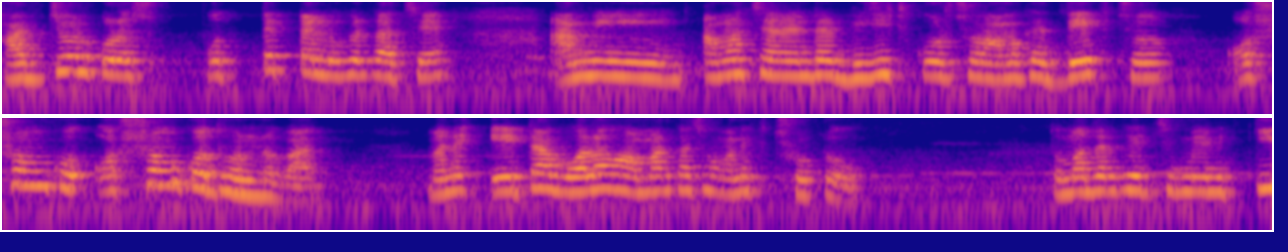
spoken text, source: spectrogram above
হাত জোর করে প্রত্যেকটা লোকের কাছে আমি আমার চ্যানেলটা ভিজিট করছ, আমাকে দেখছ, অসংখ্য অসংখ্য ধন্যবাদ। মানে এটা বলাও আমার কাছে অনেক ছোট। তোমাদেরকে মানে কি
